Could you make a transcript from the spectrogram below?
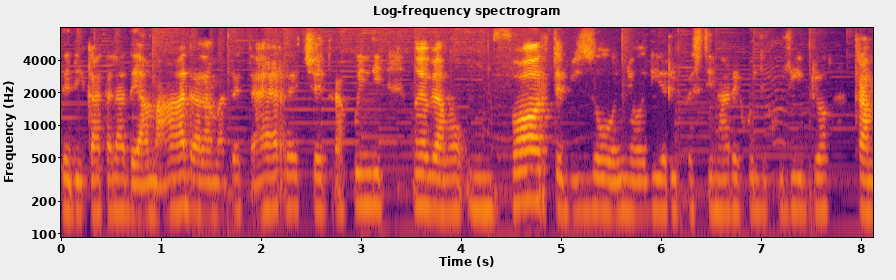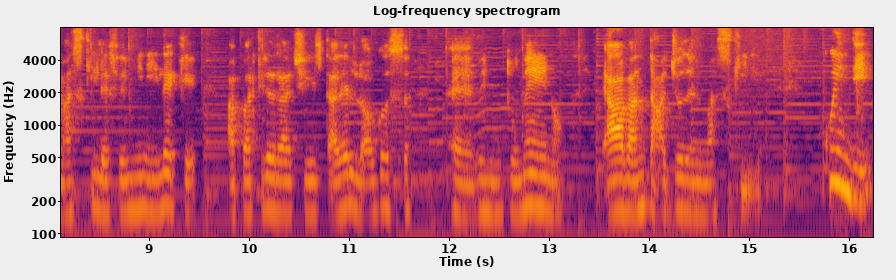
dedicate alla Dea Madre, alla Madre Terra, eccetera. Quindi noi abbiamo un forte bisogno di ripristinare quell'equilibrio tra maschile e femminile che a partire dalla civiltà del Logos è venuto meno a vantaggio del maschile. Quindi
